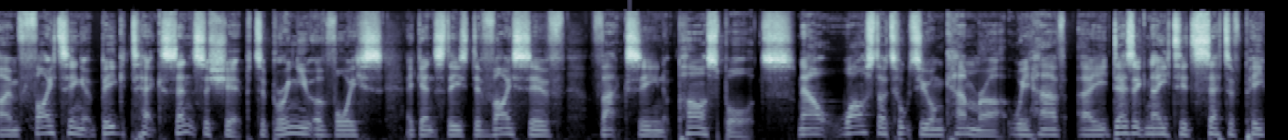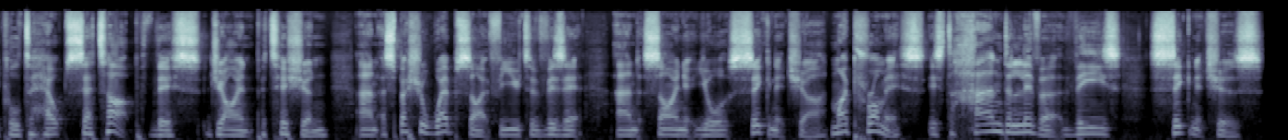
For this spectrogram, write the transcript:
I'm fighting big tech censorship to bring you a voice against these divisive vaccine passports. Now, whilst I talk to you on camera, we have a designated set of people to help set up this giant petition and a special website for you to visit and sign your signature. My promise is to hand deliver these signatures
